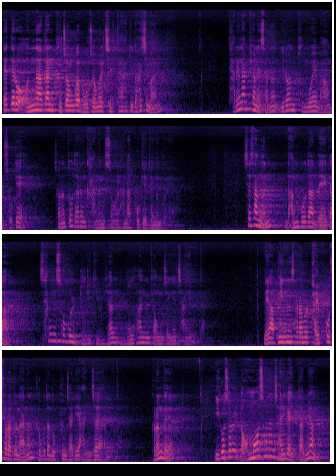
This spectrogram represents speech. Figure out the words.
때때로 엇나간 부정과 모정을 질타하기도 하지만 다른 한편에서는 이런 부모의 마음 속에 저는 또 다른 가능성을 하나 보게 되는 거예요. 세상은 남보다 내가 상석을 누리기 위한 무한 경쟁의 장입니다. 내 앞에 있는 사람을 밟고서라도 나는 그보다 높은 자리에 앉아야 합니다. 그런데 이것을 넘어서는 자리가 있다면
